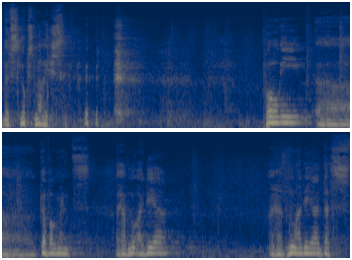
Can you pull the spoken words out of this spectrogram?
This looks nice. Pori, uh, government, I have no idea. I have no idea. That's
